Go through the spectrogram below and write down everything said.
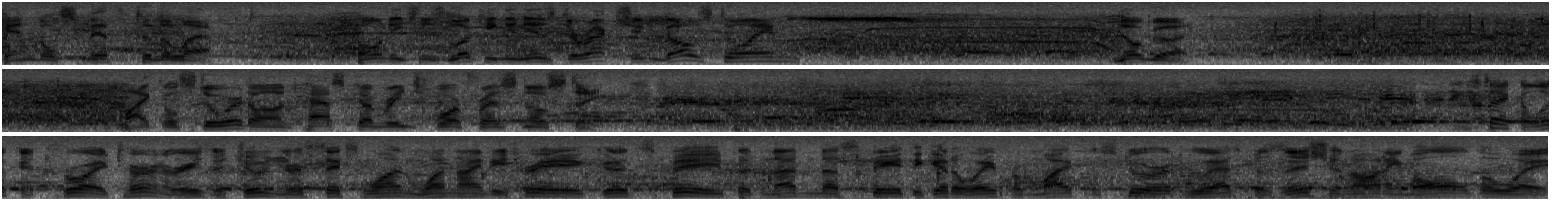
Kendall Smith to the left. Ponich is looking in his direction, goes to him. No good. Michael Stewart on pass coverage for Fresno State. Let's take a look at Troy Turner. He's a junior, 6'1", 193. Good speed, but not enough speed to get away from Michael Stewart, who has position on him all the way.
